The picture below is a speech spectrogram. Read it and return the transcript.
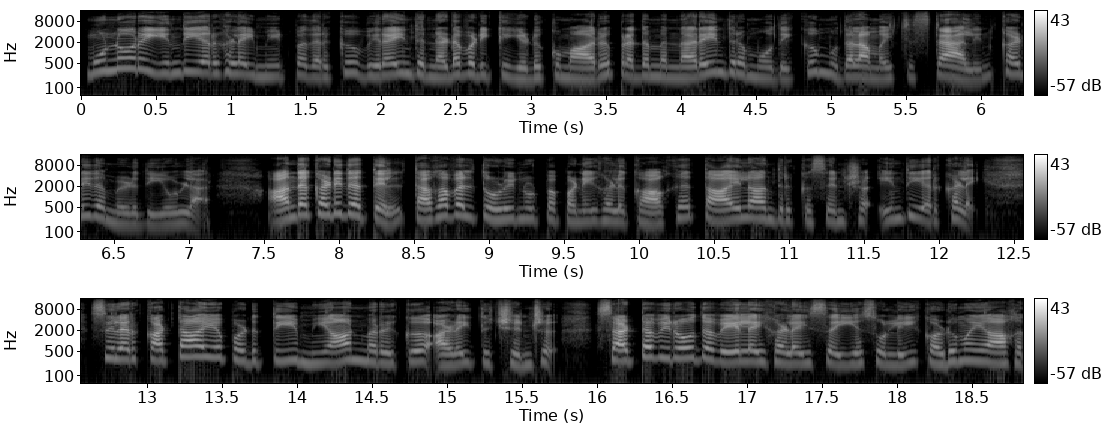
முன்னூறு இந்தியர்களை மீட்பதற்கு விரைந்து நடவடிக்கை எடுக்குமாறு பிரதமர் நரேந்திர மோடிக்கு முதலமைச்சர் ஸ்டாலின் கடிதம் எழுதியுள்ளார். அந்த கடிதத்தில் தகவல் தொழில்நுட்ப பணிகளுக்காக தாய்லாந்திற்கு சென்ற இந்தியர்களை சிலர் கட்டாயப்படுத்தி மியான்மருக்கு அழைத்துச் சென்று சட்டவிரோத வேலைகளை செய்ய சொல்லி கடுமையாக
